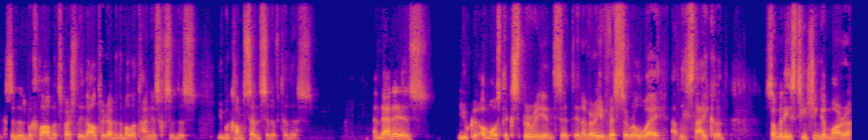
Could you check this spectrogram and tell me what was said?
Chassidus Bechlal, but especially the Alter Rebbe, the Baal HaTanya's Chassidus, you become sensitive to this, and that is you could almost experience it in a very visceral way. At least I could. Somebody is teaching Gemara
